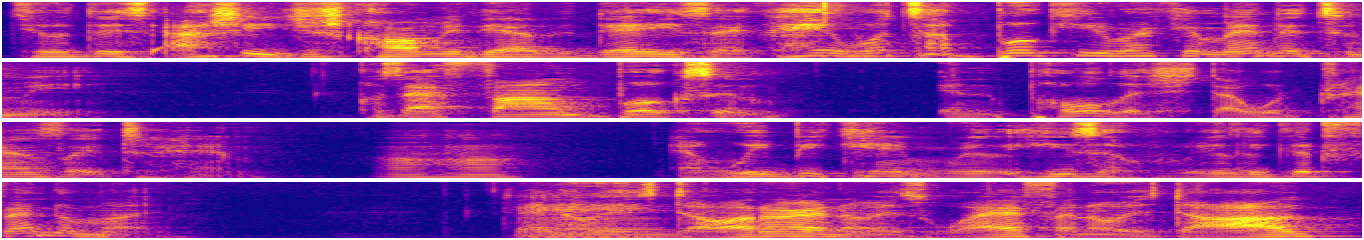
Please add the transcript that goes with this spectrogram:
till this actually he just called me the other day. He's like, "Hey, what's that book he recommended to me?" Because I found books in in Polish that would translate to him, Uh-huh. and we became really. He's a really good friend of mine. I know his daughter. I know his wife. I know his dog.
